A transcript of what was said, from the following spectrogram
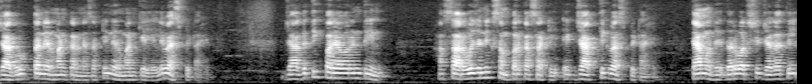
जागरूकता निर्माण करण्यासाठी निर्माण केलेले व्यासपीठ आहे. जागतिक पर्यावरण दिन हा सार्वजनिक संपर्कासाठी एक जागतिक व्यासपीठ आहे. त्यामध्ये दरवर्षी जगातील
